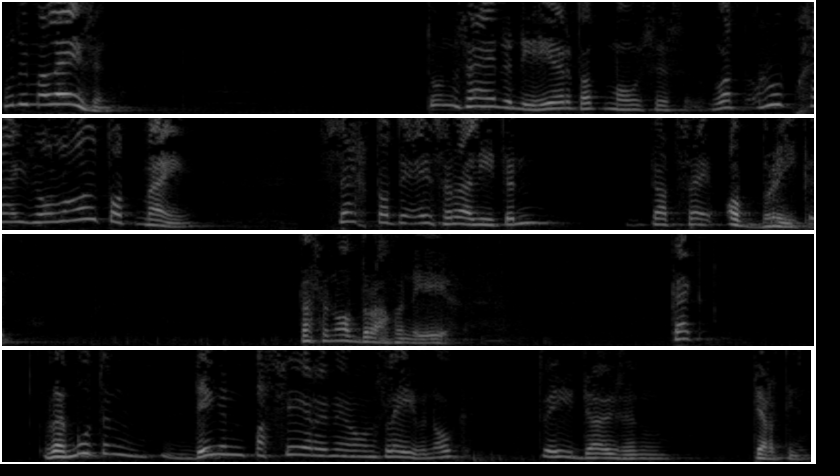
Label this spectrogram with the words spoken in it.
Moet u maar lezen. Toen zeide de Heer tot Mozes, wat roep gij zo luid tot mij? Zeg tot de Israëlieten dat zij opbreken. Dat is een opdracht van de Heer. Kijk, we moeten dingen passeren in ons leven, ook 2013.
